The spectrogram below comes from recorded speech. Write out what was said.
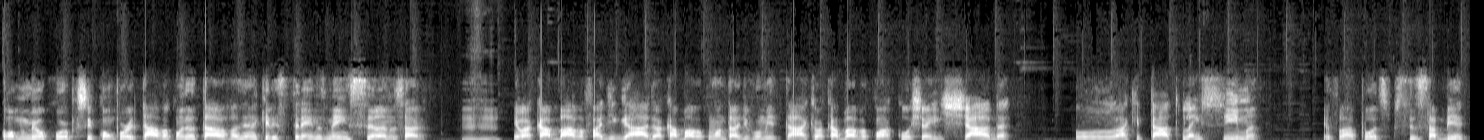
como meu corpo se comportava quando eu tava fazendo aqueles treinos meio insanos, sabe? Uhum. Eu acabava fadigado, eu acabava com vontade de vomitar, que eu acabava com a coxa inchada, o lactato lá em cima. Eu falava, pô, preciso saber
